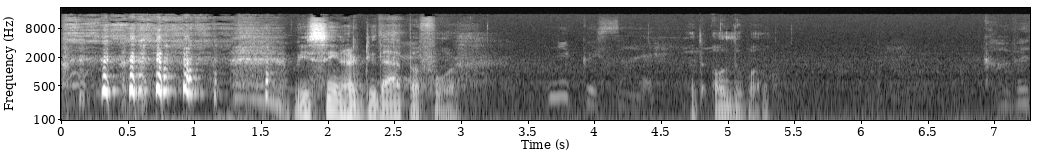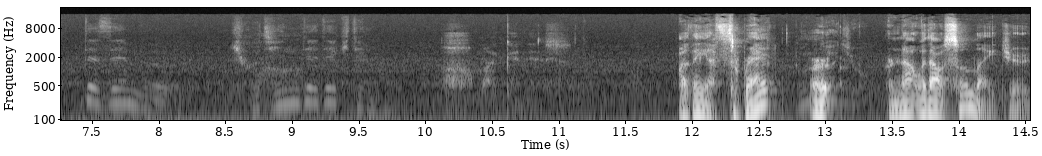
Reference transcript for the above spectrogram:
We've seen her do that before. With Oluo. Oh my goodness. Are they a threat? Or or not without sunlight, Jared?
